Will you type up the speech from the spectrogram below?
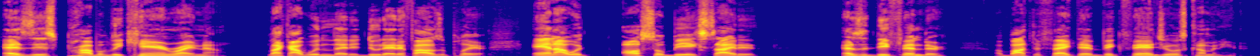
as it's probably carrying right now. Like I wouldn't let it do that if I was a player. And I would also be excited as a defender about the fact that Vic Fangio is coming here.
